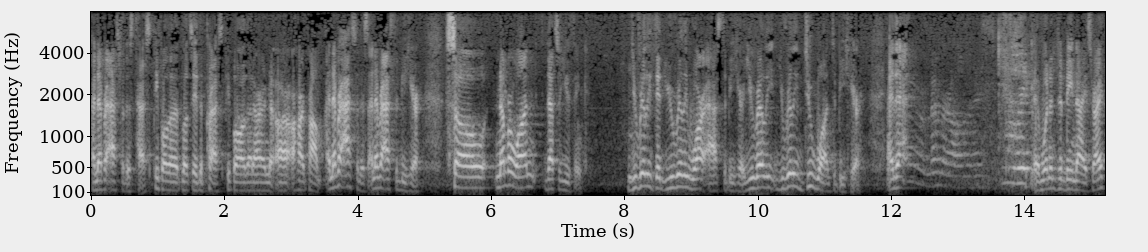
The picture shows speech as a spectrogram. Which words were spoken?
I never asked for this test. People that, let's say, depressed, people that are in are a hard problem. I never asked for this. I never asked to be here. So, number one, that's what you think. You really did. You really were asked to be here. You really, you really do want to be here. And I that, don't remember all of this. Yeah, like, it wouldn't it be nice, right?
